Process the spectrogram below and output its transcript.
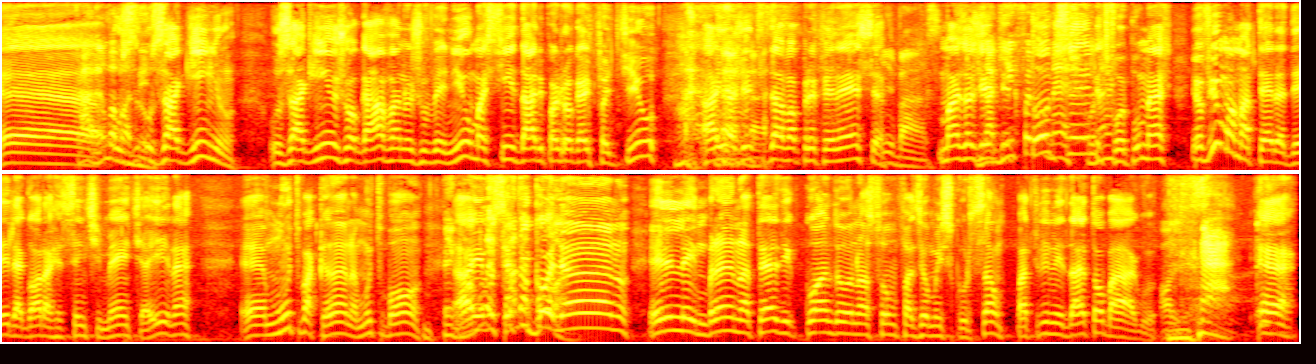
é, Caramba, o, o Zaguinho. O Zaguinho jogava no juvenil, mas tinha idade para jogar infantil. Aí a gente dava preferência. Que massa. Mas a gente, Zaguinho que foi pro todos México, eles né? foi pro México. Eu vi uma matéria dele agora recentemente aí, né? É muito bacana, muito bom. Pegou Aí você fica boa. olhando, ele lembrando até de quando nós fomos fazer uma excursão para Trinidade e Tobago. É,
